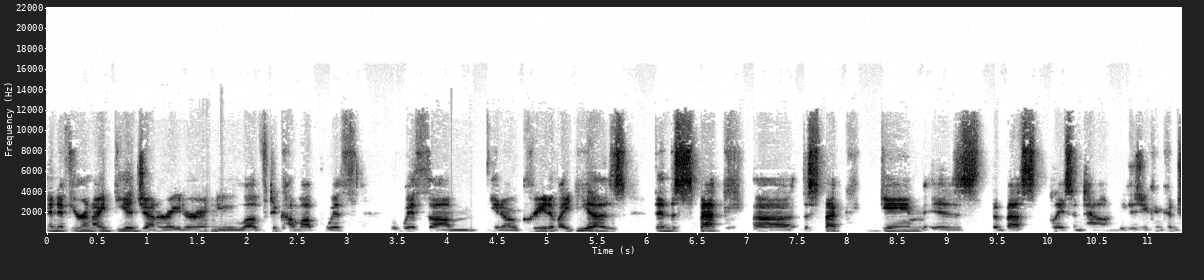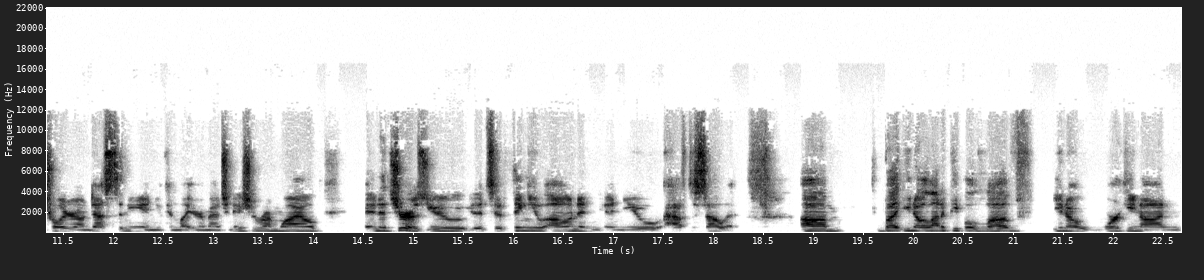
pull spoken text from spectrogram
and if you're an idea generator and you love to come up with with um, you know creative ideas, then the spec uh, the spec game is the best place in town because you can control your own destiny and you can let your imagination run wild and it's yours. You it's a thing you own and, and you have to sell it. Um, but you know a lot of people love you know working on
